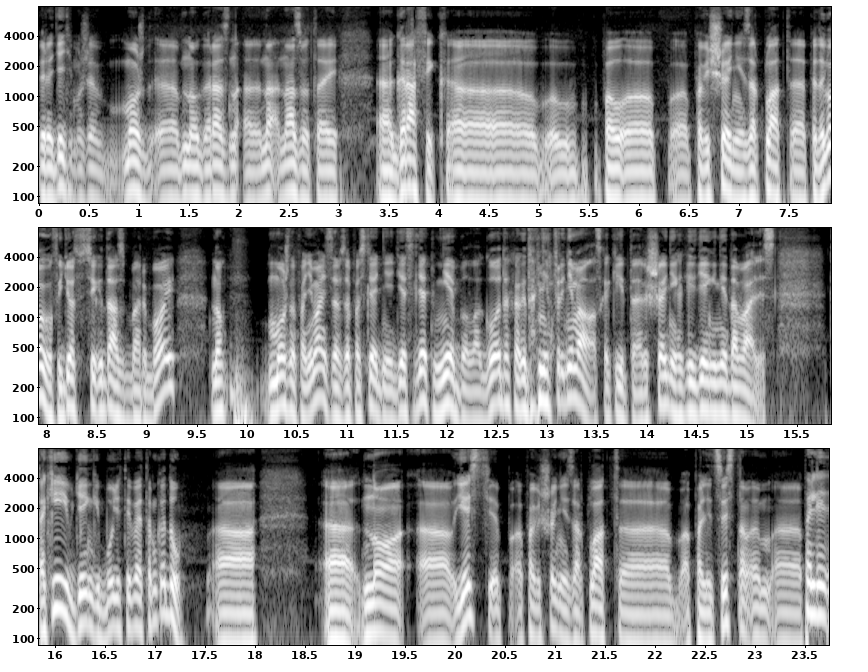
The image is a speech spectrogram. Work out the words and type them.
перед этим уже может, э, много раз названный э, график повышения зарплат педагогов идет всегда с борьбой, но можно понимать, за, за последние 10 лет не было года, когда не принималось какие-то решения, какие деньги не давались. Такие деньги будет и в этом году. Э, но э, есть повышение зарплат э, полицейским, Поли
